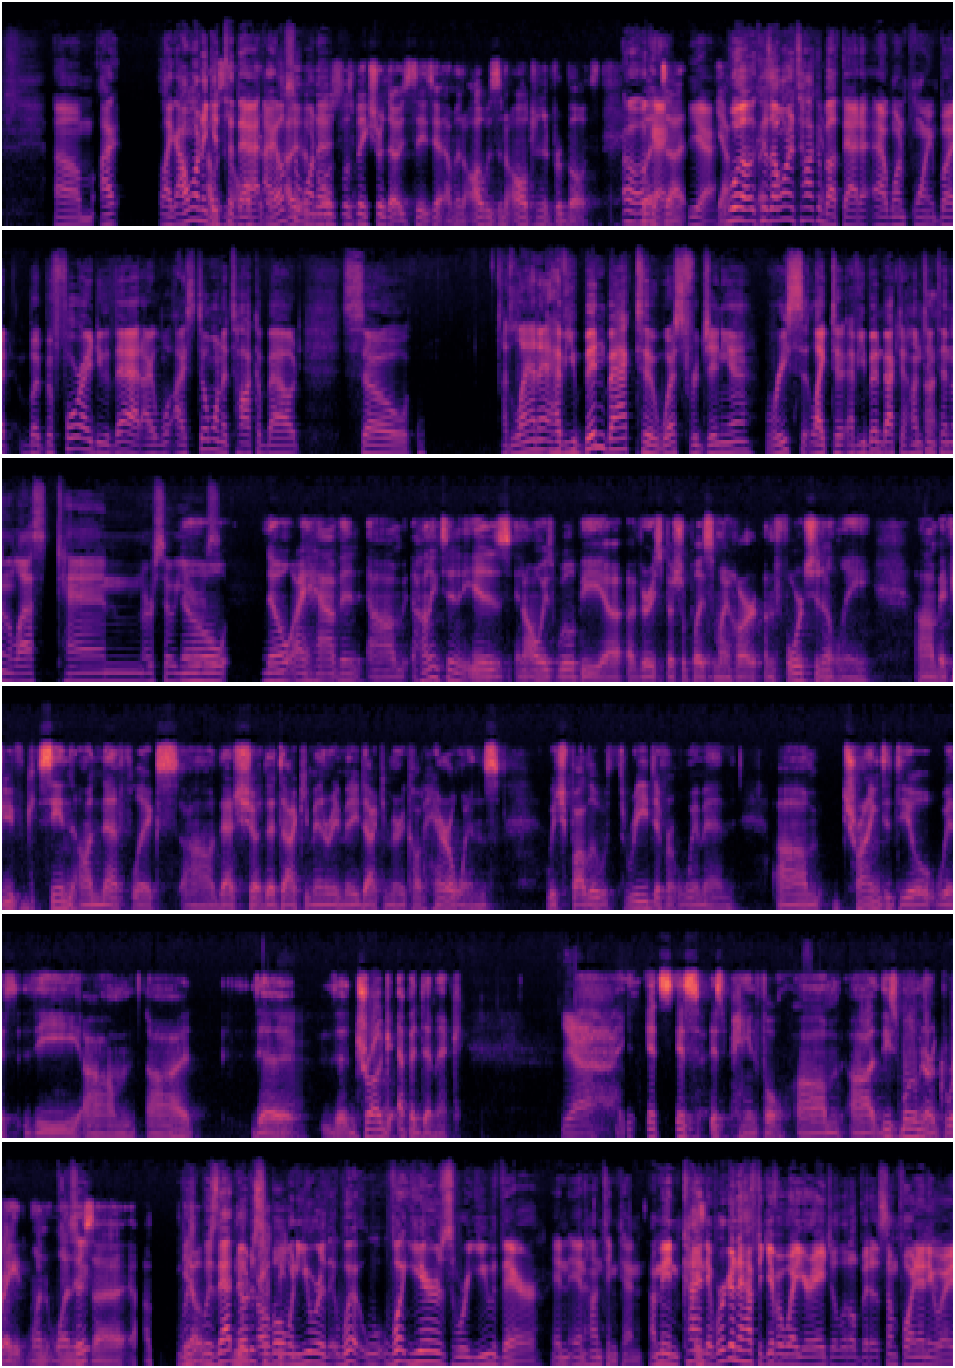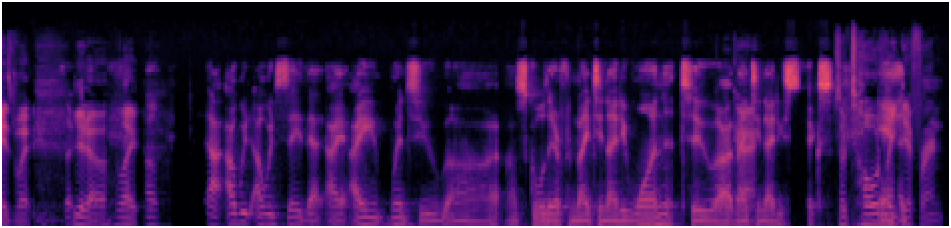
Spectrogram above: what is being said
Um, I like I want to get to that. I also want to. let's make sure that it stays. I'm an, I was an alternate for both. Oh, okay. But, uh, yeah. yeah. Well, because I want to talk about that at, at one point, but but before I do that, I I still want to talk about so Atlanta. Have you been back to West Virginia recent? Like, to have you been back to Huntington in the last ten or so years? No, no, I haven't. Um, Huntington is and always will be a, a very special place in my heart. Unfortunately, um, if you've seen on Netflix uh, that show, that documentary, mini documentary called Heroines, which followed three different women um, trying to deal with the um, uh, the the drug epidemic. Yeah. It's it's it's painful. Um, uh, these women are great. One one So- is uh, um, you Was, know, was that noticeable when you were th- what what years were you there in, in Huntington? I mean, kind of. We're gonna have to give away your age a little bit at some point, anyways. But you know, like Um, I I would I would say that I, I went to uh, a school there from 1991 to uh, Okay. 1996. So totally And- different.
